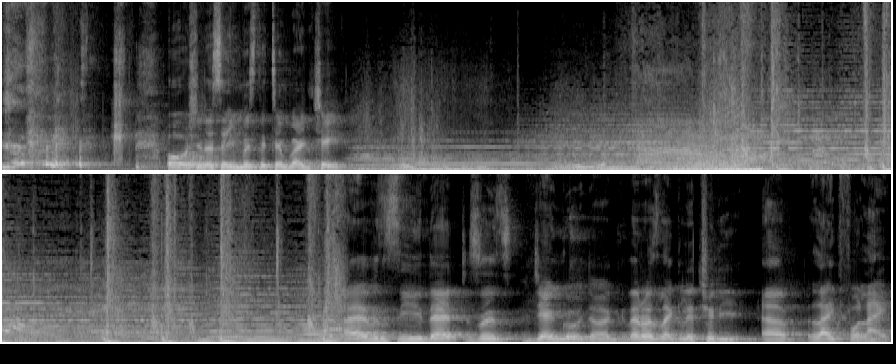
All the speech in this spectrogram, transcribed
oh, should I say Mr. Timber and Chain? Haven't seen that since Django, dog. That was like literally uh, like for like,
